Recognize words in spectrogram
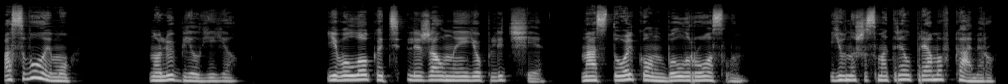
По-своему, но любил ее. Его локоть лежал на ее плече. Настолько он был рослым. Юноша смотрел прямо в камеру.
